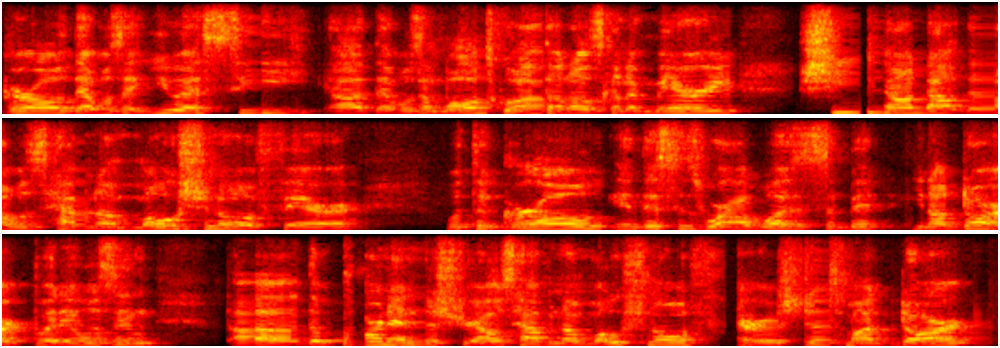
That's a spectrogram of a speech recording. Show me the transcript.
girl that was at USC uh, that was in law school. I thought I was going to marry. She found out that I was having an emotional affair with a girl, and this is where I was. It's a bit, you know, dark, but it was in uh, the porn industry. I was having an emotional affair. It's just my dark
